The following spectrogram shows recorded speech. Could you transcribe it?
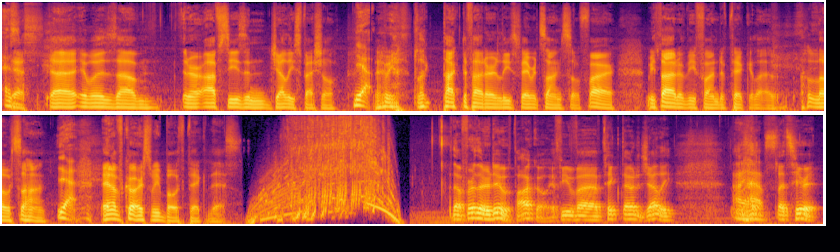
As, Yes, uh, it was um, in our off-season jelly special. Yeah. we look, talked about our least favorite songs so far. We thought it would be fun to pick a, a low song, Yeah. and of course, we both picked this. Without further ado, Paco, if you've uh, picked out a jelly, I have. let's, let's hear it.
